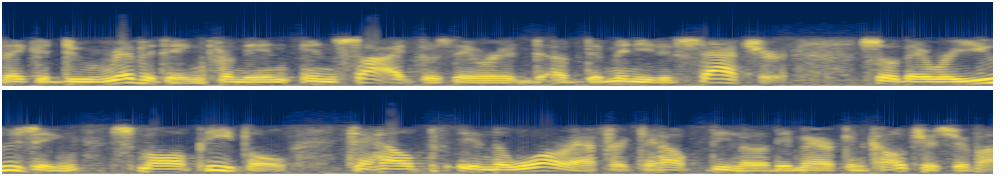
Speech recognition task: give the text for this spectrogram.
they could do riveting from the in, inside because they were of diminutive stature. So they were using small people to help in the war effort to help you know the American culture survive.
